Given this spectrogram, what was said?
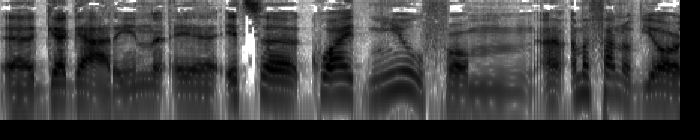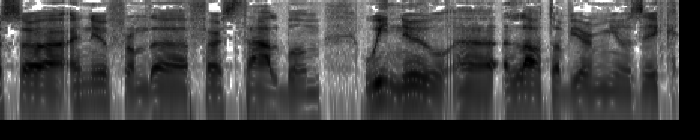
uh, Gagarin. Uh, it's uh, quite new from. I'm a fan of yours, so I knew from the first album. We knew uh, a lot of your music,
